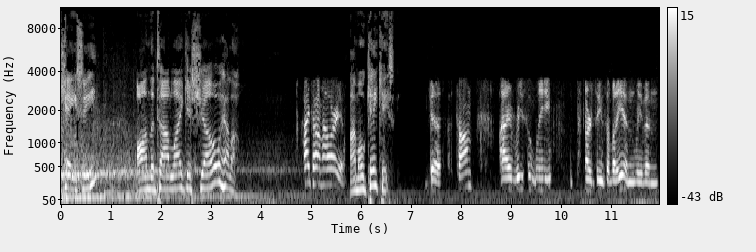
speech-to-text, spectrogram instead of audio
Casey on the Tom Leykis show. Hello. Hi, Tom. How are you? I'm okay, Casey. Good. Tom, I recently started seeing somebody, and we've been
